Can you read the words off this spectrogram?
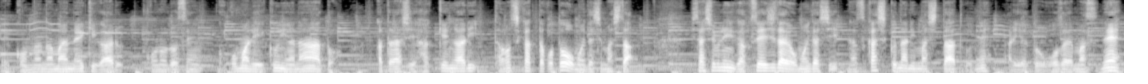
えー、こんな名前の駅がある。この路線ここまで行くんやなと。新しい発見があり楽しかったことを思い出しました。久しぶりに学生時代を思い出し懐かしくなりましたとかねありがとうございますね。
